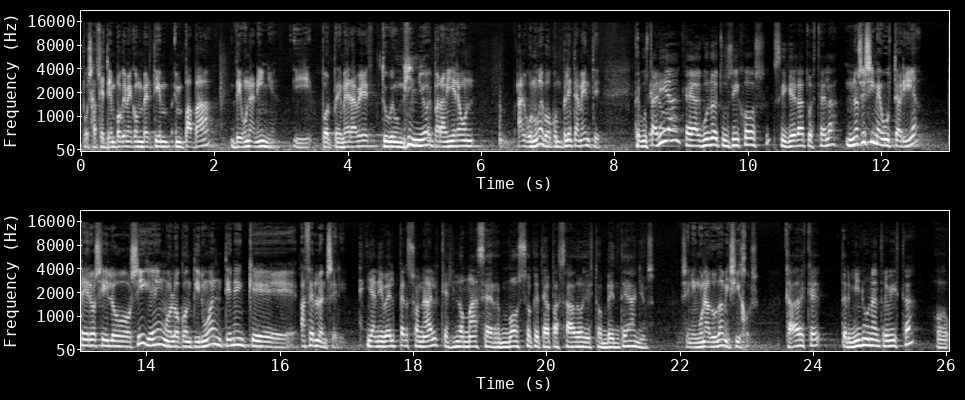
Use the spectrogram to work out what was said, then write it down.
Pues hace tiempo que me convertí en, en papá de una niña y por primera vez tuve un niño y para mí era un, algo nuevo completamente. ¿Te gustaría que alguno de tus hijos siguiera tu estela? No sé si me gustaría, pero si lo siguen o lo continúan, tienen que hacerlo en serio. Y a nivel personal, ¿qué es lo más hermoso que te ha pasado en estos 20 años? Sin ninguna duda, mis hijos. Cada vez que termino una entrevista o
